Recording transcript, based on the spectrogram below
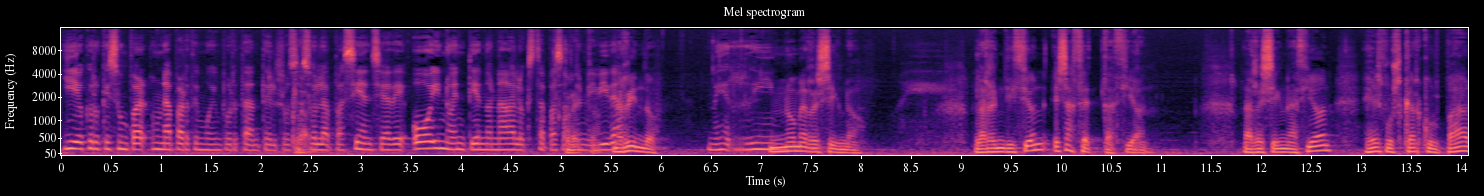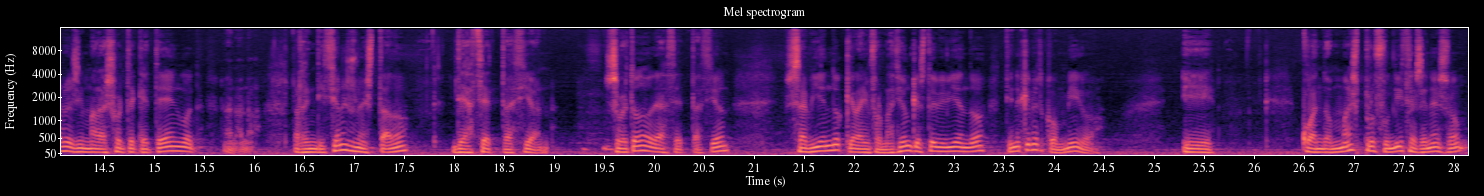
Y yo creo que es una parte muy importante del proceso, la paciencia, de hoy no entiendo nada de lo que está pasando en mi vida. Me rindo. Me rindo. No me resigno. La rendición es aceptación. La resignación es buscar culpables y mala suerte que tengo. No, no, no. La rendición es un estado de aceptación, sobre todo de aceptación, sabiendo que la información que estoy viviendo tiene que ver conmigo. Y cuando más profundizas en eso,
